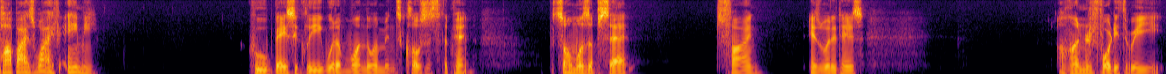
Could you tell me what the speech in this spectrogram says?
Popeye's wife, Amy who basically would have won the women's closest to the pin. But someone was upset. It's fine, is what it is. 143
